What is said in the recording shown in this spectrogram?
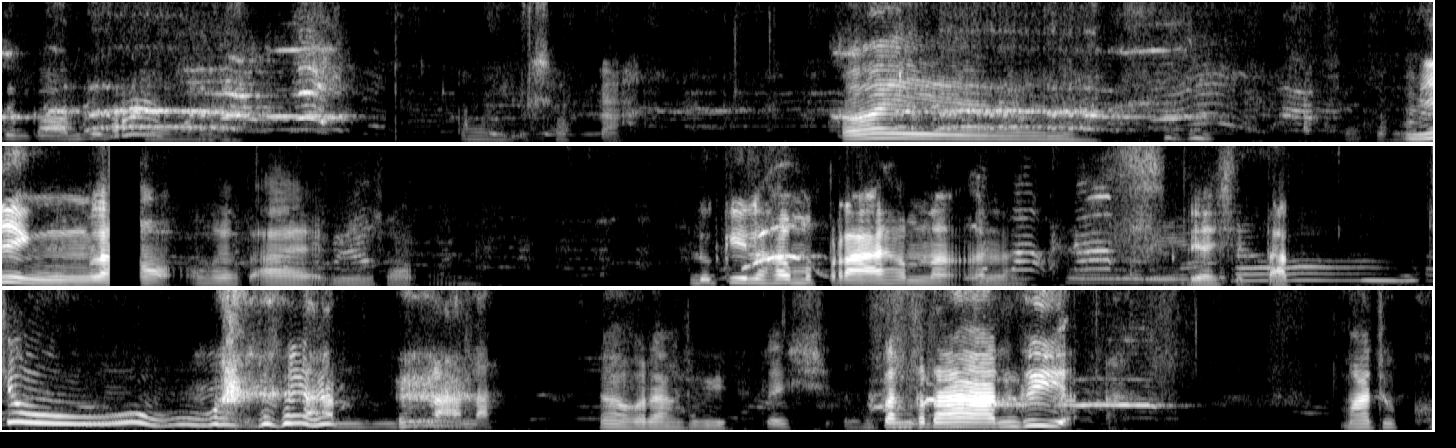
từng con chứ bác โอ้ยช็อกกะเอ้ยยิงละเนาะเลยตายมีช็อกดูกี่แล้วเขามาปลายทำนะอันละ Để sẽ tắt. จู้ làm làm là เรากระดังจุกี้ Tôi ตั้งกระดานกี้อะมาทุกค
